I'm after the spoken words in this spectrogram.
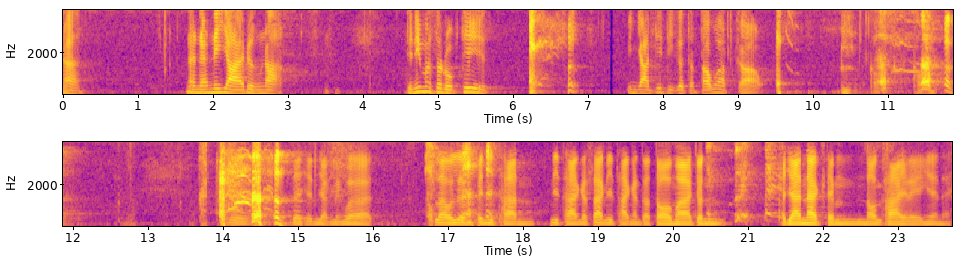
นะนั่นนะนิยายเรื่องนาค ทีนี้มาสรุปที่วิญญาณทิฏฐิกบสตตาวาสเก้าขอขอได้เห็นอย่างหนึ่งว่าเล่าเรื่องเป็นนิทาน นิทานก็สร้างนิทานกันต่อๆมาจนพญานาคเต็มหน้องคายเลยอย่างเงี้ยนะ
